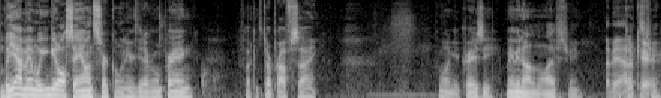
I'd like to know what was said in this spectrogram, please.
But yeah, man, we can get all seance circle in here, get everyone praying, fucking start prophesying. If we want to get crazy, maybe not on the live stream. I mean, I don't care.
